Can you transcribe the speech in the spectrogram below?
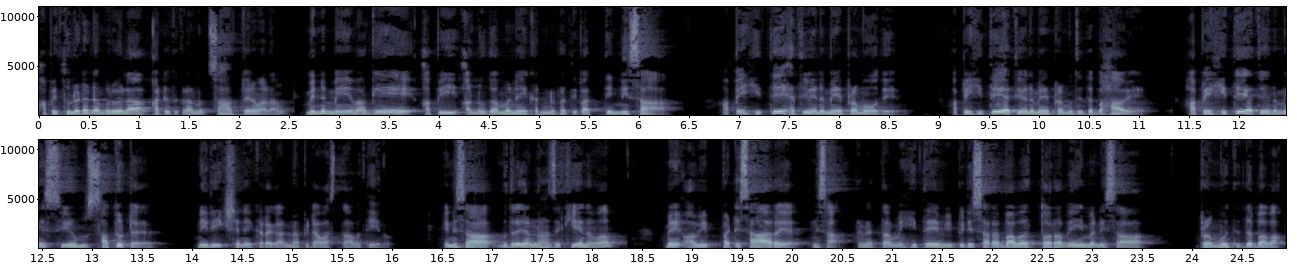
අපි තුලට නැඹුරු වෙලා කටයුතු කරන්න උත්සාහත් වෙනවා නම් මෙන්න මේ වගේ අපි අනුගමනය කරන ප්‍රතිපත්ති නිසා අපේ හිතේ ඇතිවෙන මේ ප්‍රමෝදය අපේ හිතේ ඇතිවෙන මේ ප්‍රමුදිත භාවය අපේ හිතේ ඇතිවෙන මේ සියුම් සතුට නිරීක්ෂණය කරගන්න අපිට අවස්ථාව තියෙනවා. ඒ නිසා බුදුරජාණන් වහන්සේ කියනවා මේ අවිප්පටිසාරය නිසා එහෙම නැත්නම් මේ හිතේ විපිරිසර බව තොරවීම නිසා ප්‍රමුදිත බවක්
